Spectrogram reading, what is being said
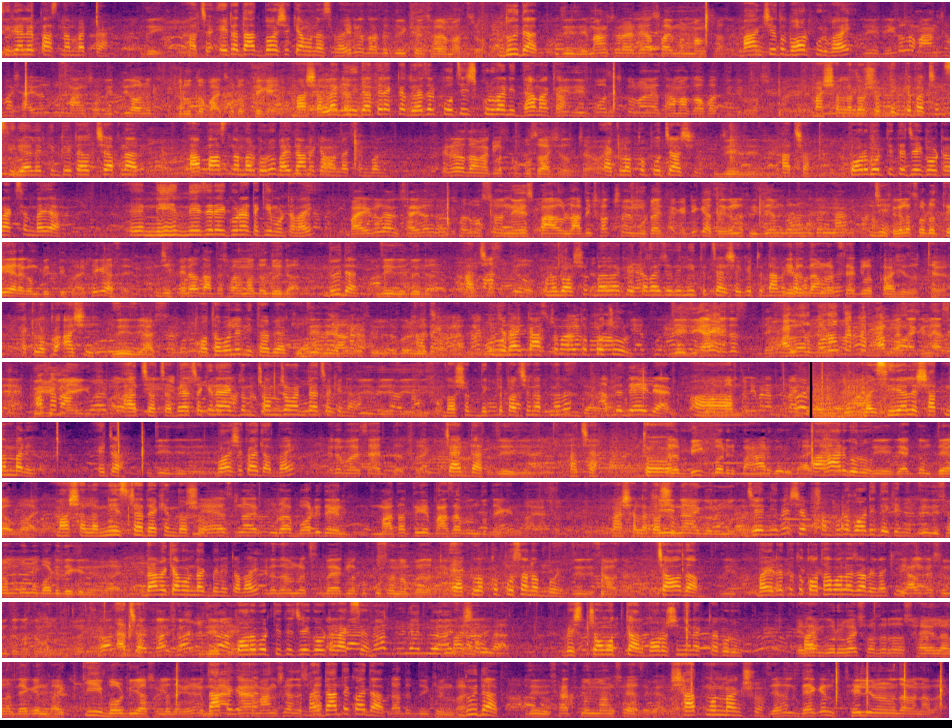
সিরিয়ালের পাঁচ নাম্বারটা। জি। আচ্ছা এটা দাঁত বয়সে কেমন আছে ভাই? এটা তাদের দুই খেল ছয় মাত্র। দুই দাঁত? জি জি মাংস রাইডে ছয় মন মাংস আছে। মাংসে তো ভরপুর ভাই। জি জি এগুলো মাংস ভাই সাইওয়াল করে মাংস বৃদ্ধি অনেক দ্রুত পায় ছোটোর থেকেই। মার্শাল্লাহ দুই দাঁতের একটা দুই হাজার পঁচিশ কুরবানির ধামাকা। জি জি পঁচিশ কোরবানের ধামাকা অফার দিতে মার্শাল্লাহ দর্শক দেখতে পাচ্ছেন সিরিয়ালের কিন্তু এটা হচ্ছে আপনার পাঁচ নাম্বার গরু। ভাই দামে কেমন রাখছেন বলেন? এটার দাম এক লক্ষ পঁচাশি ভাই। এক লক্ষ পঁচাশি। জি জি জি। আচ্ছা পরবর্তীতে যে গরুটা রাখছেন ভাইয়া? নেজের এই গোড়াটা কি মোটা ভাই? এগুলো সাইকেল সর্বোচ্চ নেস পা লাভি সবসময় মোটাই থাকে ঠিক আছে? এগুলো ফিজিয়াম করার মতন না। জি। এগুলো ছোট থেকে এরকম বৃদ্ধি পায় ঠিক আছে? জি। এটাও দাঁতে সময় মাত্র দুই দাঁত। দুই দাঁত? জি জি দুই দাঁত। আচ্ছা। কোনো দর্শক ভাইরা ক্রেতা ভাই যদি নিতে চায় সেক্ষেত্রে দামে এটার দাম রাখছে এক লক্ষ আশি হাজার টাকা। এক লক্ষ আশি? জি জি আসছে কথা বলে নিতে হবে আর কি। জি জি যে ভাই কাস্টমারও তো প্রচুর। জি জি ভালোর পরেও তো একটা ভালো। আচ্ছা আচ্ছা বেচা কিনা একদম চমচমাট বেচা কিনা। জি জি জি জি। দর্শক দেখতে পাচ্ছেন আপনারা? আপনি দেইলেন। ভাই সিরিয়ালের সাত নম্বরে এটা? জি জি জি। বয়সে কয় দাঁত ভাই? এটা বয়স চার দাঁত ভাই। চার দাঁত? জি জি জি। আচ্ছা তো এটা বিগ বডির পাহাড় গরু ভাই। পাহাড় গরু। জি জি একদম দেও ভাই। মাশাআল্লাহ নেজটা দেখেন দর্শক। ন্যাশনাল পুরো বডি দেখেন। মাথা থেকে পাছা পর্যন্ত দেখেন ভাই আসলে। মাশাল্লাহ কি দর্শক নাই গরুর মধ্যে। যে নিবে সে সম্পূর্ণ বডি দেখে নিবে। জি সম্পূর্ণ বডি দেখে নেবে ভাই। দামে কেমন রাখবেন এটা ভাই? এটা দাম লাগছে ভাই এক লক্ষ পঁচানব্বই হাজার টাকা। এক লক্ষ পঁচানব্বই। জি জি চাওয়া দাম। চাওয়া দাম? ভাই এটাতে তো কথা বলা যাবে নাকি? হালকা সীমিত কথা বলব আচ্ছা। পরবর্তীতে যে গরুটা রাখছেন মাশাল্লাহ বেশ চমৎকার বড় সিংহের একটা গরু। এরকম গরু ভাই সচরাচর সাহেল আনা। দেখেন ভাই কি বডি আসলে দেখেন। মাংস আছে ভাই দাঁতে কয় দাঁত? দাঁতে দুই খেন ভাই। দুই দাঁত? জি জি সাত মন মাংস আছে ভাই। সাত মন মাংস। আসলে দেখেন ছেলি ওনানো যাবে না ভাই।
